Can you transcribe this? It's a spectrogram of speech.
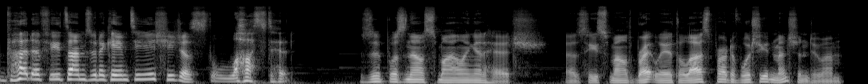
But a few times when it came to you, she just lost it. Zipp was now smiling at Hitch, as he smiled brightly at the last part of what she had mentioned to him.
